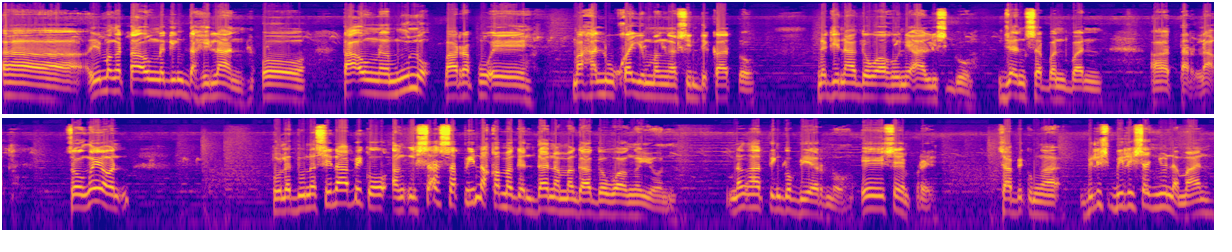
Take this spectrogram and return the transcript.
ah, yung mga taong naging dahilan o taong namuno para po eh mahalukay yung mga sindikato na ginagawa ho ni Alice Go dyan sa Banban ah, Tarlac. So ngayon, tulad doon na sinabi ko, ang isa sa pinakamaganda na magagawa ngayon ng ating gobyerno, eh siyempre, sabi ko nga, bilis-bilisan nyo naman.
